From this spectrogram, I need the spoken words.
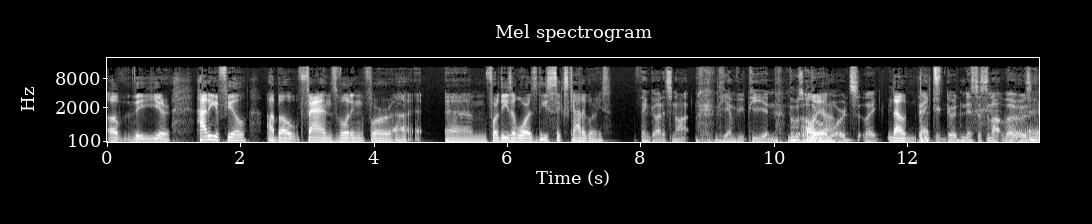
of the year. How do you feel about fans voting for uh, um, for these awards, these six categories? Thank God it's not the MVP and those Oh, other yeah. awards. Like, thank goodness it's not those. Uh,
